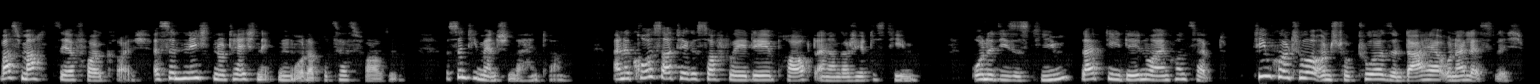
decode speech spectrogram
was macht sie erfolgreich? Es sind nicht nur Techniken oder Prozessphasen. Es sind die Menschen dahinter. Eine großartige Softwareidee braucht ein engagiertes Team. Ohne dieses Team bleibt die Idee nur ein Konzept. Teamkultur und Struktur sind daher unerlässlich.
